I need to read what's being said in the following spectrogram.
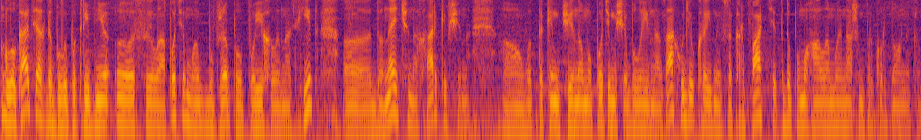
локаціях, де були потрібні е, сили. А потім ми вже поїхали на схід, е, Донеччина, Харківщина. Е, От таким чином. Потім ще були і на заході України, в Закарпатті. Допомагали ми нашим прикордонникам.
